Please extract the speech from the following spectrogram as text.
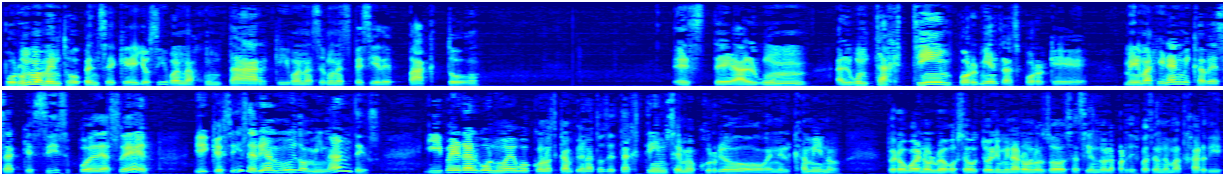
por un momento pensé que ellos iban a juntar, que iban a hacer una especie de pacto, este, algún algún tag team por mientras porque me imaginé en mi cabeza que sí se puede hacer y que sí serían muy dominantes. Y ver algo nuevo con los campeonatos de tag team se me ocurrió en el camino. Pero bueno luego se autoeliminaron los dos haciendo la participación de Matt Hardy.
